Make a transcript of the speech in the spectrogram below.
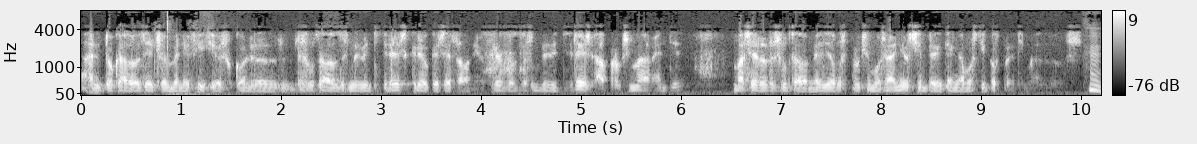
han tocado techo en beneficios con el resultado del 2023, creo que es erróneo. Creo que el 2023 aproximadamente va a ser el resultado medio de los próximos años, siempre que tengamos tipos por encima de dos. Hmm.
